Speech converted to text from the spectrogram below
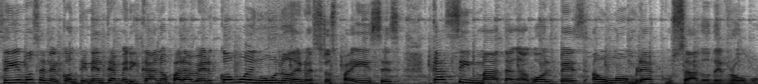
Seguimos en el continente americano para ver cómo en uno de nuestros países casi matan a golpes a un hombre acusado de robo.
